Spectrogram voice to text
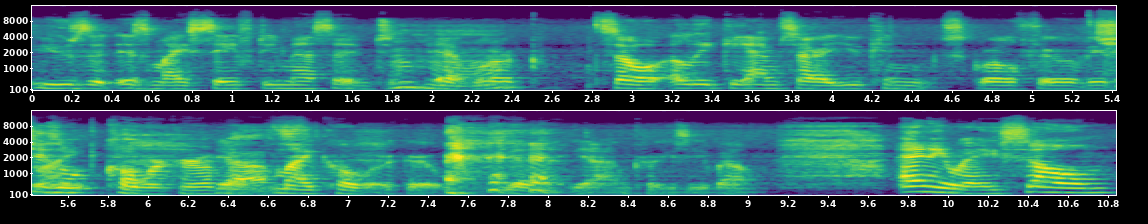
use it as my safety message Mm-hmm. at work. So Aliki, I'm sorry. You can scroll through if you She's like. a coworker of Yeah, my coworker. yeah, yeah, I'm crazy about. Anyway, so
